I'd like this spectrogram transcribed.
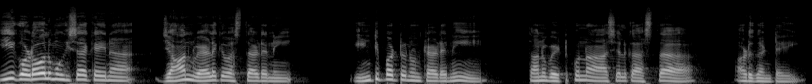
ఈ గొడవలు ముగిశాకైనా జాన్ వేళకి వస్తాడని ఇంటి పట్టునుంటాడని తను పెట్టుకున్న ఆశలు కాస్త అడుగంటాయి.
